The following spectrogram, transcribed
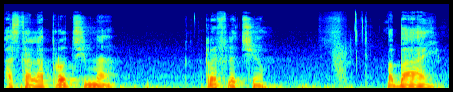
Hasta la próxima reflexión. Bye bye.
